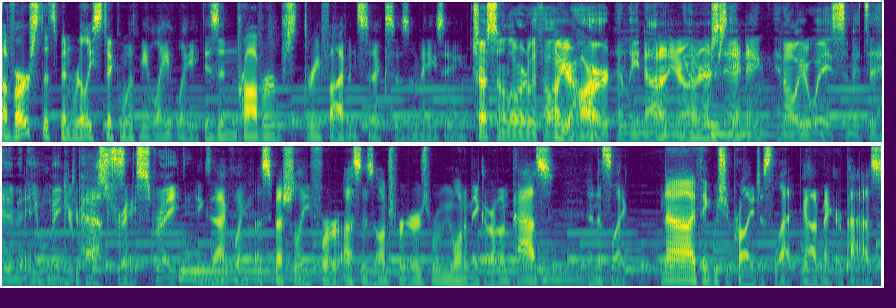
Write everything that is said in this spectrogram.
A verse that's been really sticking with me lately is in Proverbs 3, 5, and 6 is amazing. Trust in the Lord with all, All your heart, heart, and lean not on your own understanding. understanding. In all your ways submit to him, and he will make, your path straight. straight. Exactly. Especially for us as entrepreneurs where we want to make our own paths. And it's like, nah, I think we should probably just let God make our paths.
